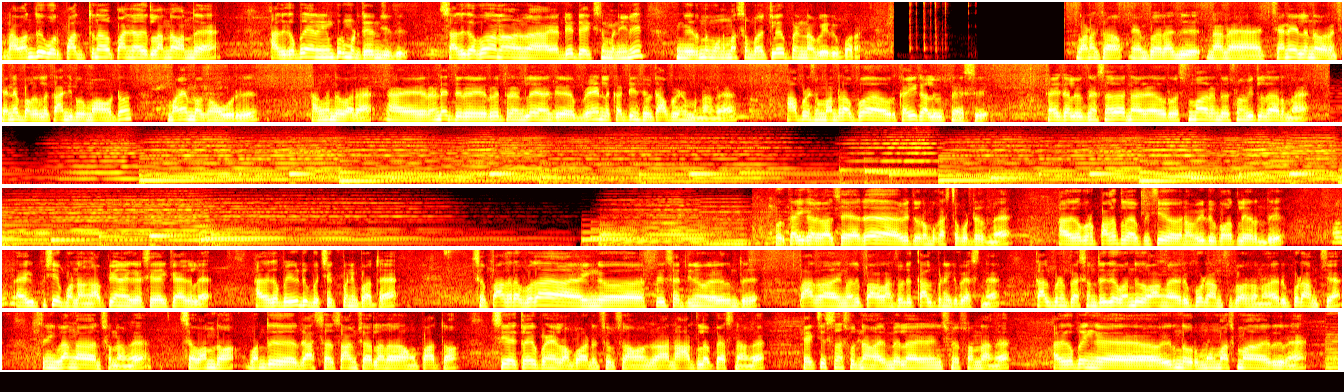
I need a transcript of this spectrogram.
நான் வந்து ஒரு பத்து நாள் பதினஞ்சு நாளுக்குலாம் தான் வந்தேன். அதுக்கப்புறம் எனக்கு இம்ப்ரூவ்மெண்ட் தெரிஞ்சுது. ஸோ அதுக்கப்புறம் நான் டேட் எக்ஸ்டன் பண்ணின்னு இங்கே இருந்து மூணு மாதம் போய் கிளியர் பண்ணி நான் வீட்டுக்கு போகிறேன் வணக்கம். என் பேர் ரகு. நான் சென்னையிலேருந்து வரேன். சென்னை பக்கத்தில் காஞ்சிபுரம் மாவட்டம் மலையம்பாக்கம் ஊர். அங்கேருந்து வரேன். ரெண்டாயிரத்தி இரு- இருபத்தி ரெண்டில் எனக்கு பிரெயினில் கட்டின்னு சொல்லிட்டு ஆப்ரேஷன் பண்ணாங்க. ஆப்ரேஷன் பண்ணுறப்போ ஒரு கை கால் வீக்னஸ்ஸு கை கால் வீக்னஸ்ஸாக நான் ஒரு வருஷமாக ரெண்டு வருஷமாக வீட்டில் தான் இருந்தேன். ஒரு கை கால் வேலை செய்யாத வீட்டில் ரொம்ப கஷ்டப்பட்டு இருந்தேன் அதுக்கப்புறம் பக்கத்தில் பிசியை நம்ம வீட்டுக்கு பக்கத்தில் இருந்து பிசியை பண்ணாங்க. அப்பயும் எனக்கு சரியாக கேட்கல அதுக்கப்புறம் யூடியூப்பை செக் பண்ணி பார்த்தேன். சரி பார்க்குறப்ப தான் இங்கே ஸ்ரீ சத்தின்னு இருந்து பார்க்கலாம் இங்கே வந்து பார்க்கலாம்னு சொல்லிட்டு கால் பண்ணிட்டு பேசினேன். கால் பண்ணி பேசுனதுக்கு வந்து வாங்க ரிப்போர்ட் அனுப்பிச்சு சொன்னாங்க. ரிப்போர்ட் அனுப்பிச்சேன். சரி வாங்கன்னு சொன்னாங்க. சார் வந்தோம். வந்து தாஸ் சார் சாமி சார்லாம் அவங்க பார்த்தோம். சரி கிளியர் பண்ணிடலாம் பாடுன்னு சொல்லி அவங்க நான் இடத்துல பேசினாங்க. எக்ஸஸ்லாம் சொன்னாங்க. அதுமாரிலாம் சொன்னாங்க. அதுக்கப்புறம் இங்கே இருந்த ஒரு மூணு மாதமாக இருக்கிறேன்.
